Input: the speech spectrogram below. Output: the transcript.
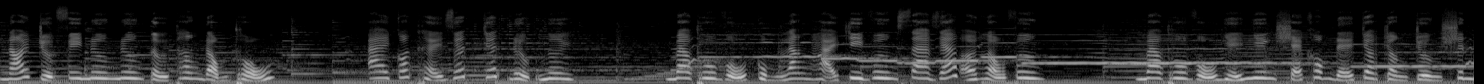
Nói trừ phi nương nương tự thân động thủ. Ai có thể giết chết được ngươi? Mao Thu Vũ cùng Lăng Hải Chi Vương xa giáp ở hậu phương. Mao Thu Vũ dĩ nhiên sẽ không để cho Trần Trường Sinh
